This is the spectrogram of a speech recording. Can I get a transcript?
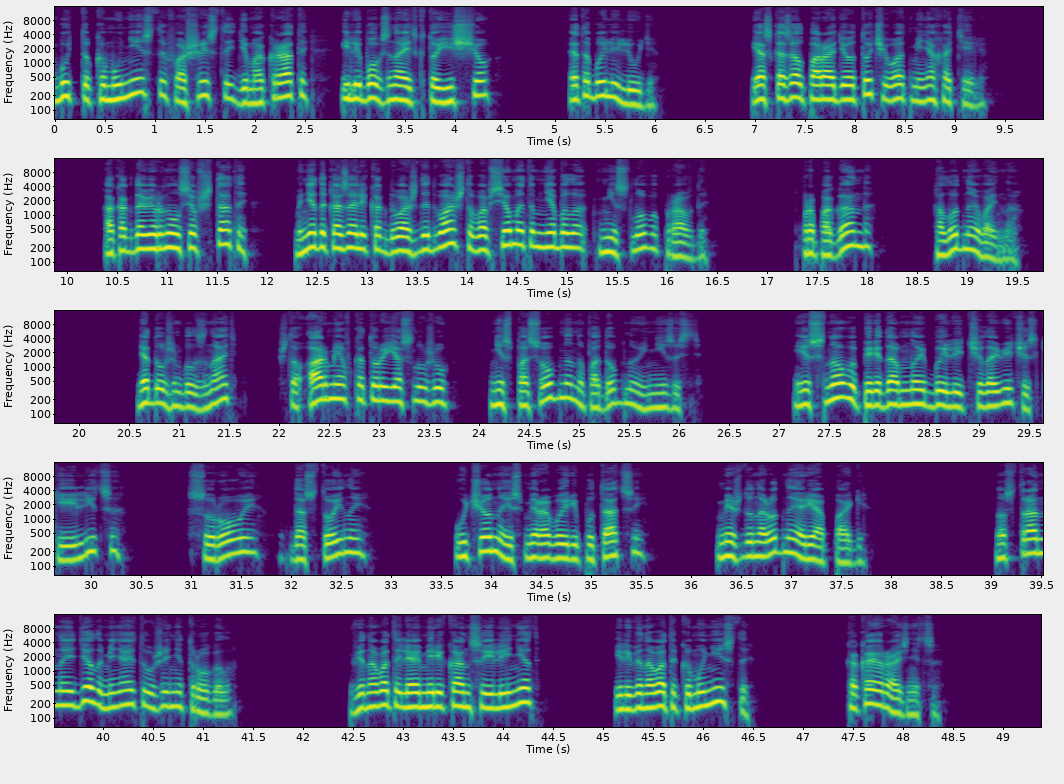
Будь то коммунисты, фашисты, демократы или бог знает кто еще, это были люди. Я сказал по радио то, чего от меня хотели. А когда вернулся в Штаты, Мне доказали как дважды два, что во всем этом не было ни слова правды. Пропаганда, холодная война. Я должен был знать, что армия, в которой я служу, не способна на подобную низость. И снова передо мной были человеческие лица, суровые, достойные, ученые с мировой репутацией, международные ариапаги. Но странное дело, меня это уже не трогало. Виноваты ли американцы или нет, или виноваты коммунисты, какая разница?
